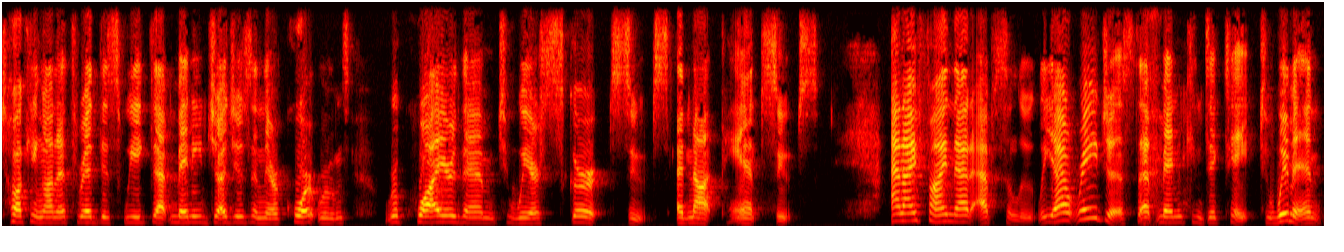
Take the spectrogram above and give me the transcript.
talking on a thread this week that many judges in their courtrooms require them to wear skirt suits and not pantsuits. And I find that absolutely outrageous that men can dictate to women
